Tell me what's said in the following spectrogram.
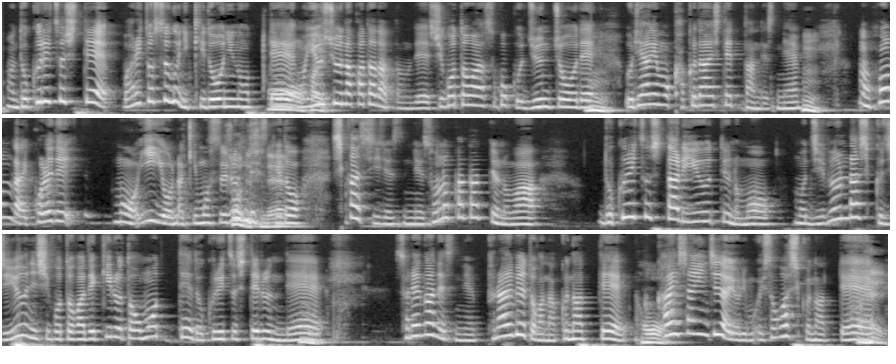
んまあ独立して割とすぐに軌道に乗って、まあ優秀な方だったので、仕事はすごく順調で、うん。売り上げも拡大してったんですね。うん。まあ本来これでもういいような気もするんですけど、しかしですね、その方っていうのは、独立した理由っていうのも、もう自分らしく自由に仕事ができると思って独立してるんで、それがですね、プライベートがなくなって、会社員時代よりも忙しくなって、はい。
